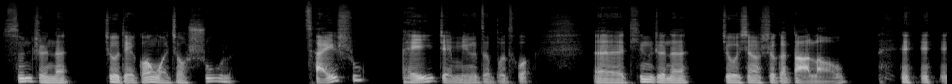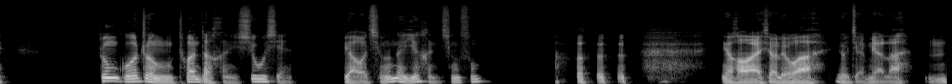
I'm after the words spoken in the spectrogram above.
孙志呢就得管我叫叔了。才叔，哎，这名字不错，呃，听着呢就像是个大佬。嘿嘿嘿，钟国正穿得很休闲，表情呢也很轻松。呵呵呵，你好啊，小刘啊，又见面了。嗯，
